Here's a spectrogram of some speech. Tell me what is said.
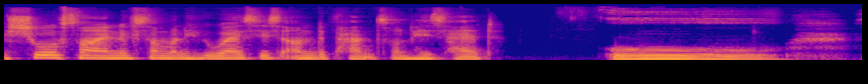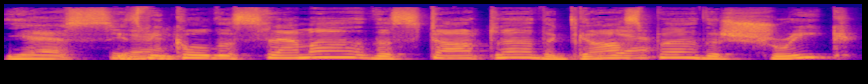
a sure sign of someone who wears his underpants on his head. Oh, yes. It's Yeah. been called the slammer, the startler, the gasper, the shriek.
